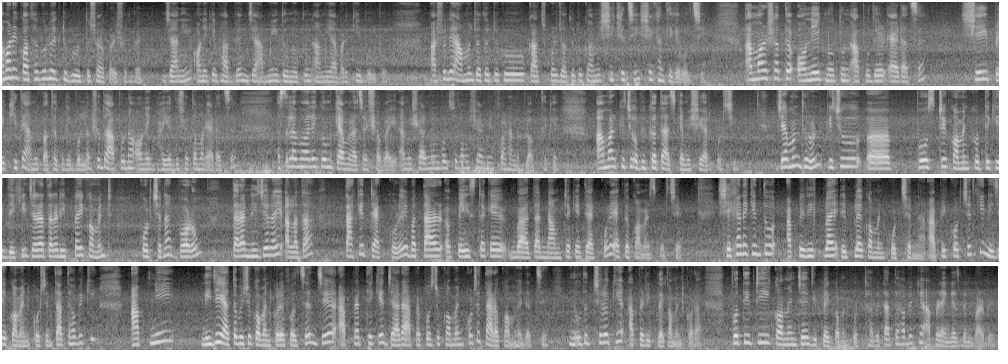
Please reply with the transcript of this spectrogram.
আমার এই কথাগুলো একটু গুরুত্ব সহকারে শুনবেন। জানি অনেকে ভাববেন যে আমি তো নতুন, আমি আবার কি বলব? আসলে আমি যতটুকু কাজ করে, যতটুকু আমি শিখেছি, সেখান থেকে বলছি। আমার সাথে অনেক নতুন আপুদের অ্যাড আছে। সেই প্রেক্ষিতে আমি কথাগুলি বললাম। শুধু আপু না, অনেক ভাইয়াদের সাথে আমার অ্যাড আছে। আসসালামু আলাইকুম, কেমন আছেন সবাই? আমি শারমিন বলছিলাম, শারমিন ফারহানা ব্লগ থেকে। আমার কিছু অভিজ্ঞতা আজকে আমি শেয়ার করছি। যেমন ধরুন, কিছু পোস্টে কমেন্ট করতে গিয়ে দেখি যারা তারা রিপ্লাই কমেন্ট করছে না, বরং তারা নিজেরাই আলাদা। তাকে ট্যাগ করে বা তার পেজটাকে বা তার নামটাকে ট্যাগ করে একটা কমেন্টস করছে। সেখানে কিন্তু আপনি রিপ্লাই রিপ্লাই কমেন্ট করছেন না। আপনি করছেন কি? নিজে কমেন্ট করছেন। তাতে হবে কি? আপনি নিজেই এত বেশি কমেন্ট করে ফেলছেন যে আপনার থেকে যারা আপনার পোস্টে কমেন্ট করছে তারা কম হয়ে যাচ্ছে। কিন্তু উচিত ছিল কি? আপনার রিপ্লাই কমেন্ট করা। প্রতিটি কমেন্টে রিপ্লাই কমেন্ট করতে হবে। তাতে হবে কি? আপনার এঙ্গেজমেন্ট বাড়বে।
